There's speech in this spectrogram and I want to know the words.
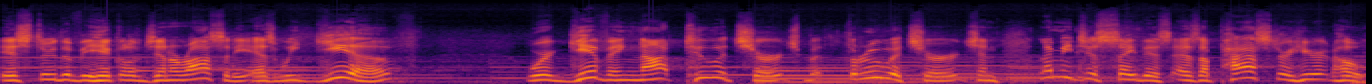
is through the vehicle of generosity. As we give, we're giving not to a church, but through a church. And let me just say this as a pastor here at Hope,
